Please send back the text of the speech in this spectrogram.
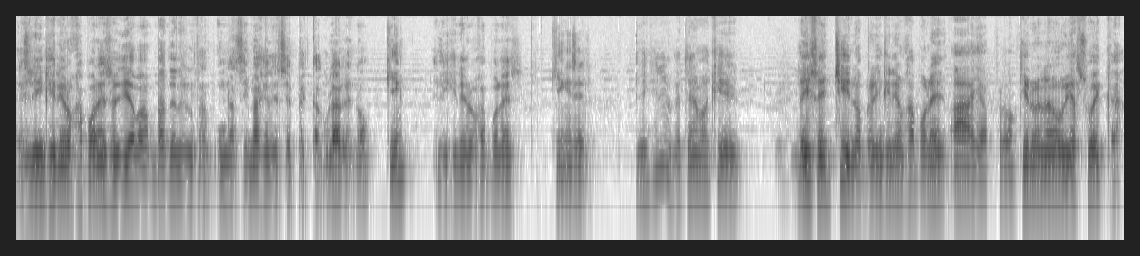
Eh, El ingeniero japonés hoy día va, va a tener unas, unas imágenes espectaculares, ¿no? ¿Quién? El ingeniero japonés. ¿Quién es él? El ingeniero que tenemos aquí, él- le dicen chino, pero es ingeniero japonés. Ah, ya, perdón. Tiene una novia sueca.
